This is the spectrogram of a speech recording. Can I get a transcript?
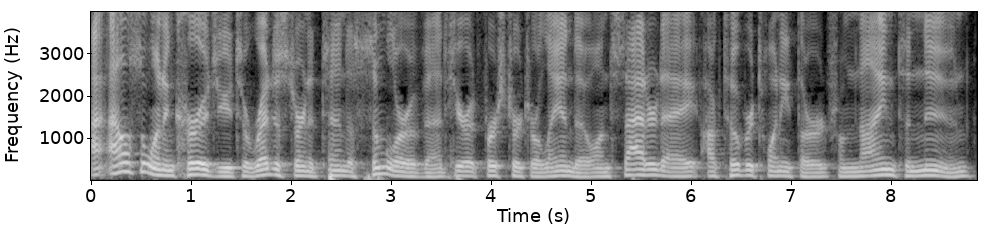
I also want to encourage you to register and attend a similar event here at First Church Orlando on Saturday, October 23rd from 9 to noon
